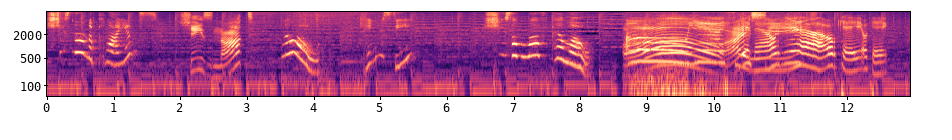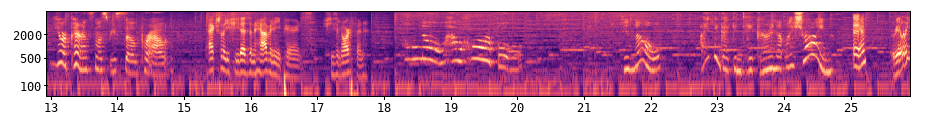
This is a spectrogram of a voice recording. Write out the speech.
She's not an appliance. She's not? No. Can you see? She's a love pillow. Oh, oh yeah, I see it now. see. Yeah, okay, okay. Your parents must be so proud. Actually, she doesn't have any parents. She's an orphan. Oh no, how horrible. You know, I think I can take her in at my shrine. Eh? Really?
